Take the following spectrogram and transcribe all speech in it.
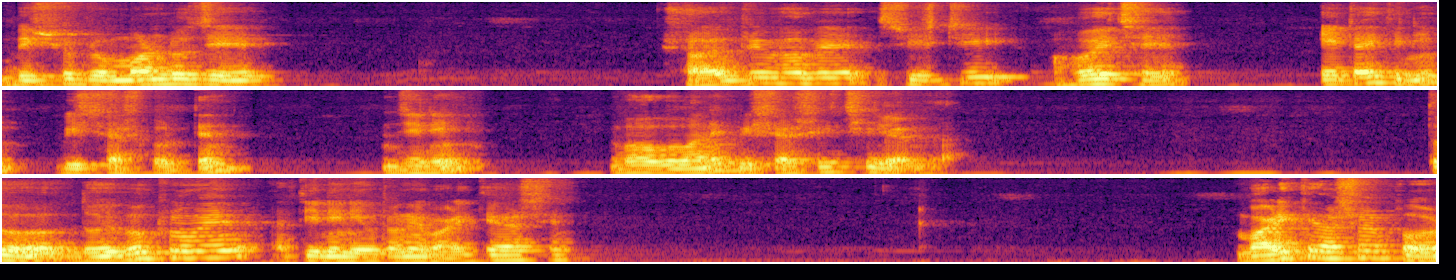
বিশ্ব ব্রহ্মাণ্ড যে স্বয়ংক্রিয়ভাবে সৃষ্টি হয়েছে, এটাই তিনি বিশ্বাস করতেন, যিনি ভগবানে বিশ্বাসী ছিলেন না। তো দৈবক্রমে তিনি নিউটনের বাড়িতে আসেন। বাড়িতে আসার পর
